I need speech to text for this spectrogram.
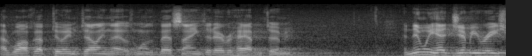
I'd walk up to him tell him that was one of the best things that ever happened to me. And then we had Jimmy Reese,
